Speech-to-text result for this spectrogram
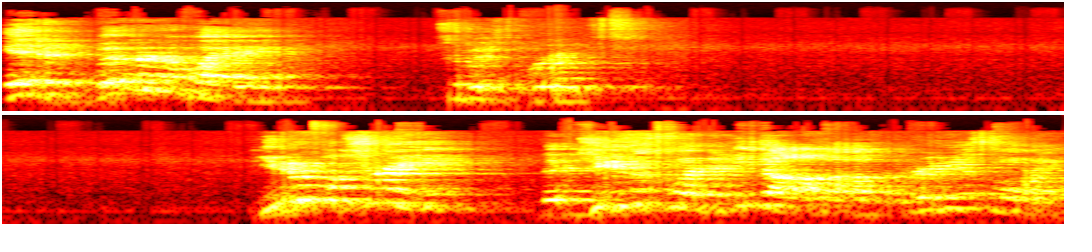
it had withered away to its roots. Beautiful tree that Jesus wanted to eat off previous morning.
